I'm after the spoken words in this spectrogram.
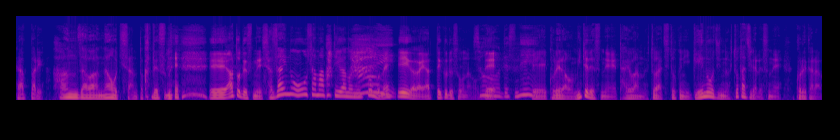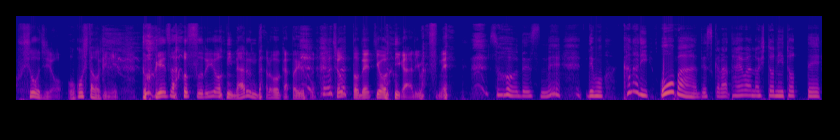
やっぱり半沢直樹さんとかですね、えーあとですね、謝罪の王様っていうあのあ日本のね、はい映画がやってくるそうなので。そうですね。えーこれらを見てですね台湾の人たち特に芸能人の人たちがですねこれから不祥事を起こした時に土下座をするようになるんだろうかというちょっとね興味がありますね。そうですね。でもかなりオーバーですから台湾の人にとって、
